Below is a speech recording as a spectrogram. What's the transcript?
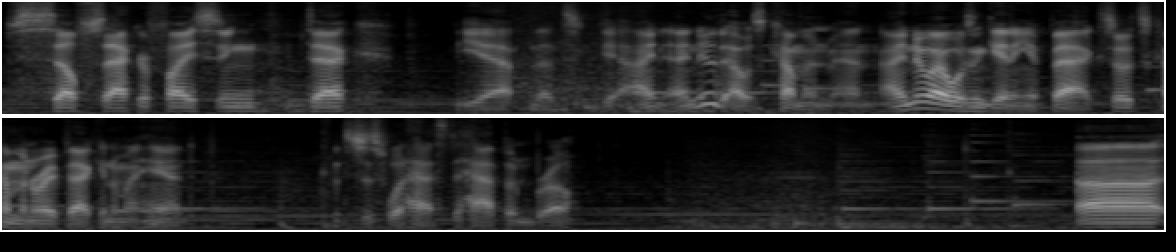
self-sacrificing deck. Yeah, that's yeah, I, I, knew that was coming, man. I knew I wasn't getting it back, so it's coming right back into my hand. It's just what has to happen, bro. Uh,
